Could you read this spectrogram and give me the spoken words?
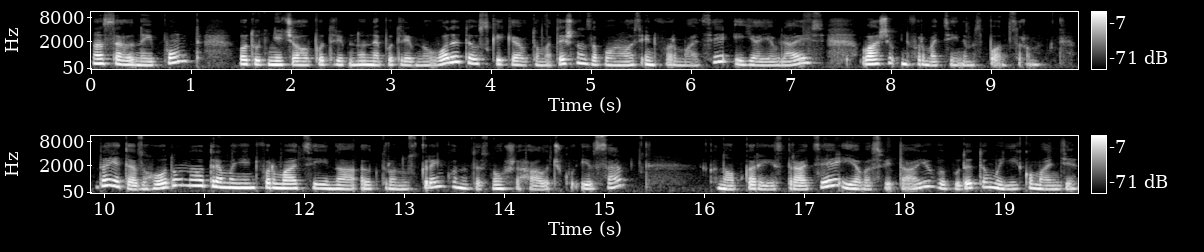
Населений пункт. Отут нічого потрібно, не потрібно вводити, оскільки автоматично заповнилась інформація, і я являюсь вашим інформаційним спонсором. Даєте згоду на отримання інформації на електронну скриньку, натиснувши галочку і все. Кнопка реєстрація, і я вас вітаю, ви будете в моїй команді.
